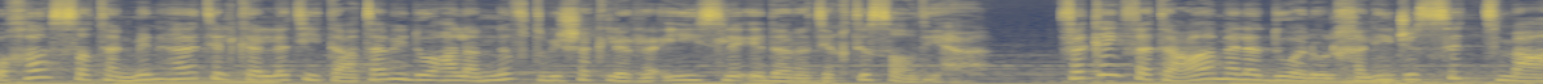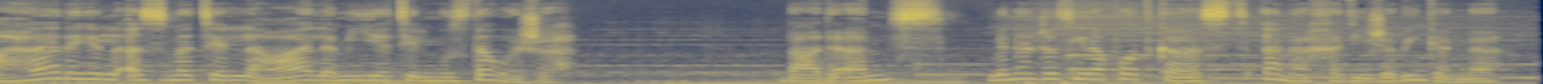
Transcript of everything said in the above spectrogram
وخاصة منها تلك التي تعتمد على النفط بشكل رئيس لإدارة اقتصادها. فكيف تعامل دول الخليج الست مع هذه الأزمة العالمية المزدوجة؟ بعد أمس من الجزيرة بودكاست أنا خديجة بن جنة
